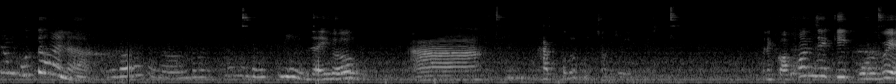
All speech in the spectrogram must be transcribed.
এরকম করতে হয় না। যাই হোক হাত খুব চঞ্চল মানে কখন যে কি করবে?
